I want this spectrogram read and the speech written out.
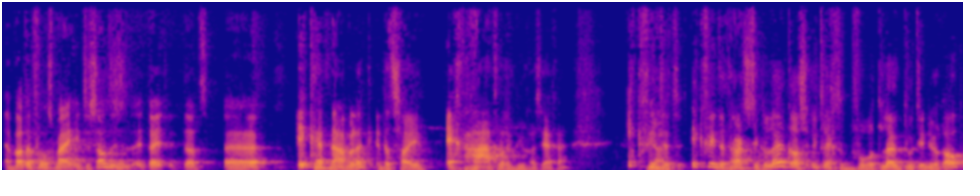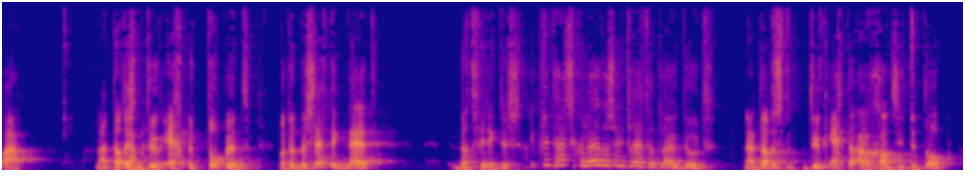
En wat er volgens mij interessant is. Dat, dat eh, ik heb namelijk. En dat zou je echt haten wat ik nu ga zeggen. Ik vind, Ja. het, ik vind het hartstikke leuk als Utrecht het bijvoorbeeld leuk doet in Europa. Nou, dat is Ja. natuurlijk echt het toppunt. Want dat besefte ik net. Dat vind ik dus. Ik vind het hartstikke leuk als Utrecht het leuk doet. Nou, dat is natuurlijk echt de arrogantie ten top.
